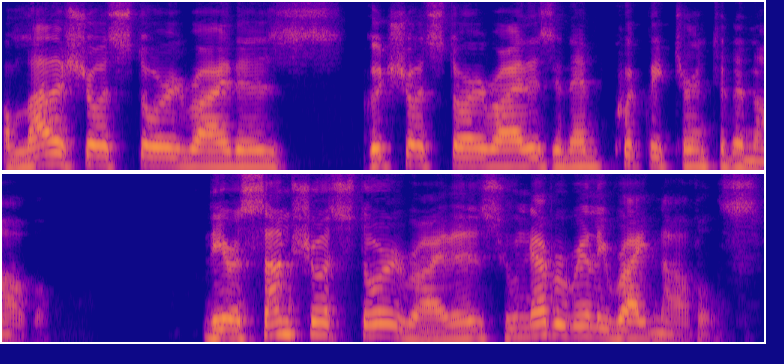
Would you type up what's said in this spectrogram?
A lot of short story writers, good short story writers, and then quickly turn to the novel there are some short story writers who never really write novels.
